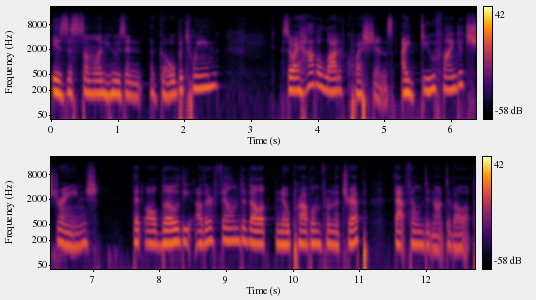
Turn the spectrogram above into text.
Is this someone who's in a go between? So I have a lot of questions. I do find it strange that although the other film developed no problem from the trip, that film did not develop.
